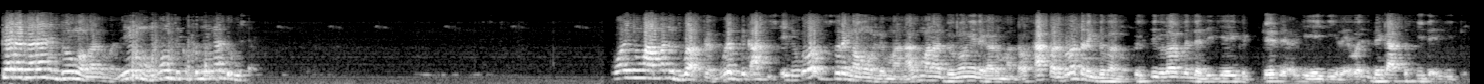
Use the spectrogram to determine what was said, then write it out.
Gara-gara ini dungo kan, Ini ngomong di kepentingan tuh bisa. Wah ini waman juga bro, gue di kasus ini, gue sering ngomong di mana, aku malah dongeng ini karo mantau. Kapan gue sering dongeng, gusti gue menjadi kiai gede, kiai gile, gue di kasus tidak gitu.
